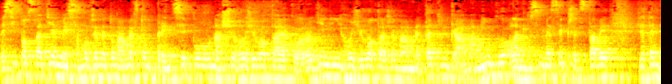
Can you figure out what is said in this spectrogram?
ve v podstatě my samozřejmě to máme v tom principu našeho života jako rodinného života, že máme tatínka a maminku, ale musíme si představit, že ten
